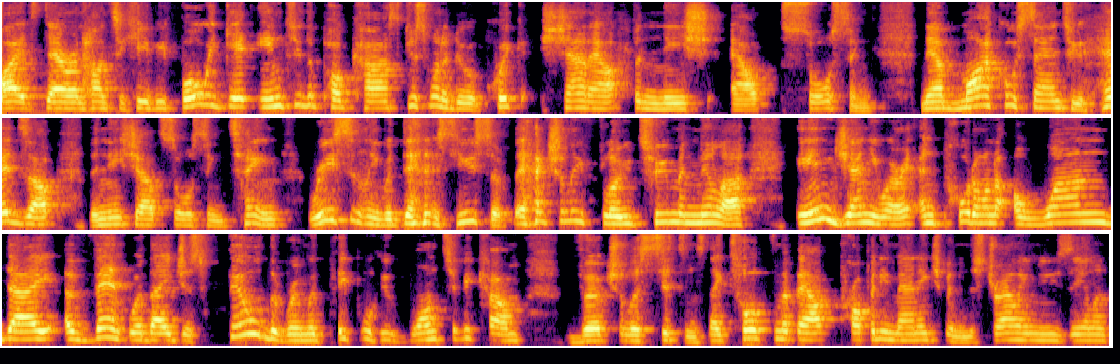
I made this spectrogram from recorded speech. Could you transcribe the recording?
Hi, it's Darren Hunter here. Before we get into the podcast, just want to do a quick shout out for niche outsourcing. Now, Michael Sands, who heads up the niche outsourcing team, recently with Dennis Youssef, they actually flew to Manila in January and put on a one day event where they just filled the room with people who want to become virtual assistants. They talked them about property management in Australia and New Zealand,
